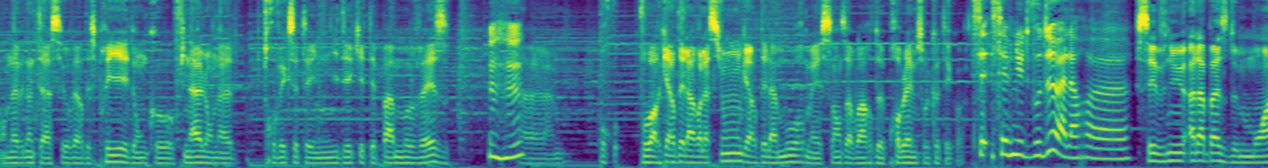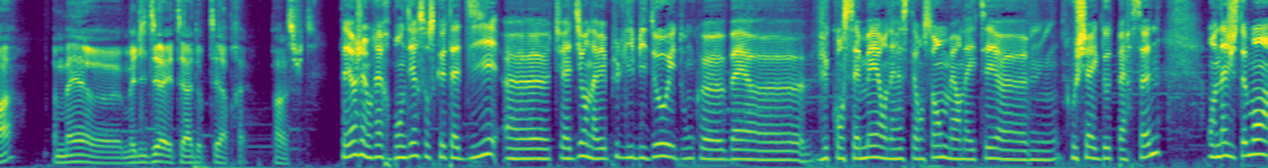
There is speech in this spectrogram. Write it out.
on avait été assez ouvert d'esprit et donc au final on a trouvé que c'était une idée qui était pas mauvaise. Mhm. Euh, pour pouvoir garder la relation, garder l'amour, mais sans avoir de problème sur le côté. quoi. C'est c'est venu de vous deux alors euh, C'est venu à la base de moi, mais, euh, mais l'idée a été adoptée après, par la suite. D'ailleurs, j'aimerais rebondir sur ce que tu as dit. Euh, tu as dit on n'avait plus de libido et donc, euh, ben, euh, vu qu'on s'aimait, on est resté ensemble, mais on a été euh, couché avec d'autres personnes. On a justement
